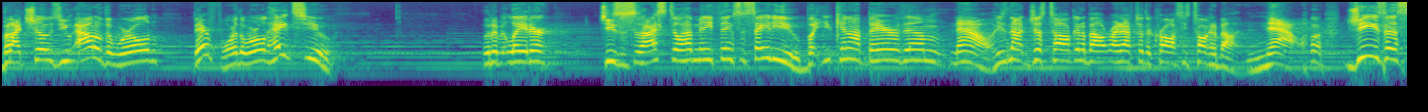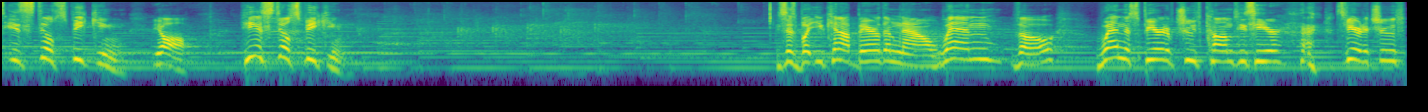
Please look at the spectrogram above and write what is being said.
but I chose you out of the world, therefore the world hates you. A little bit later, Jesus says, I still have many things to say to you, but you cannot bear them now. He's not just talking about right after the cross, he's talking about now. Jesus is still speaking, y'all. He is still speaking. He says, But you cannot bear them now. When, though, when the Spirit of truth comes, He's here, Spirit of truth,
